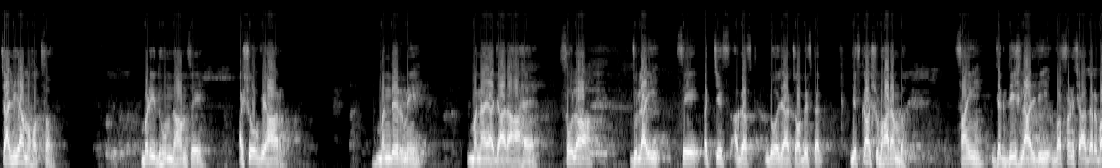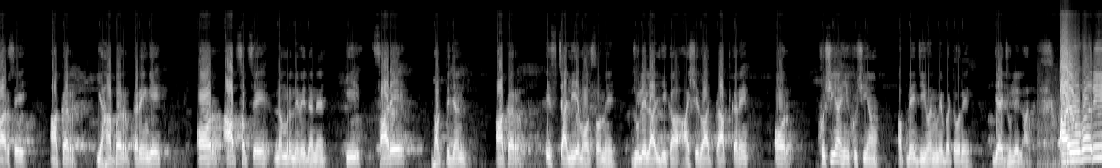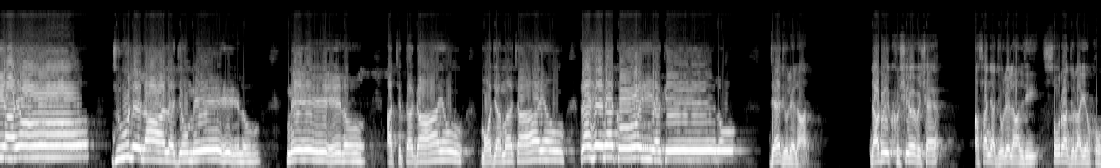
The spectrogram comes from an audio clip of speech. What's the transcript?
चालिया महोत्सव बड़ी धूमधाम से अशोक विहार मंदिर में मनाया जा रहा है। 16 जुलाई से 25 अगस्त 2024 तक, जिसका शुभारंभ साईं जगदीश लाल जी वसण शाह दरबार से आकर यहाँ पर करेंगे। और आप सबसे नम्र निवेदन है कि सारे भक्तजन आकर इस चालीय महोत्सव में झूलेलाल जी का आशीर्वाद प्राप्त करें और खुशियाँ ही खुशियाँ अपने जीवन में बटोरे। जय झूलेलाल आयो वरी आयो झूलेलाल जो मेलो मेलो। अच त गायो, मौज मचायो, रहे न कोई अकेलो। जय झूलेलाल ॾाढो ई ख़ुशीअ जो विषय, असांजा झूलेलाल जी सोरहं जुलाईअ खां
